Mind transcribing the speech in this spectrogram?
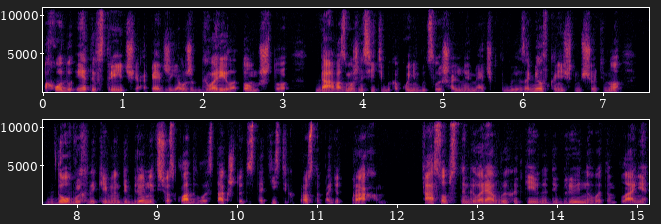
По ходу этой встречи, опять же, я уже говорил о том, что да, возможно, Сити бы какой-нибудь свой шальной мячик бы забил в конечном счете, но до выхода Кевина Де Брюйна все складывалось так, что эта статистика просто пойдет прахом. А, собственно говоря, выход Кевина Де Брюйна в этом плане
